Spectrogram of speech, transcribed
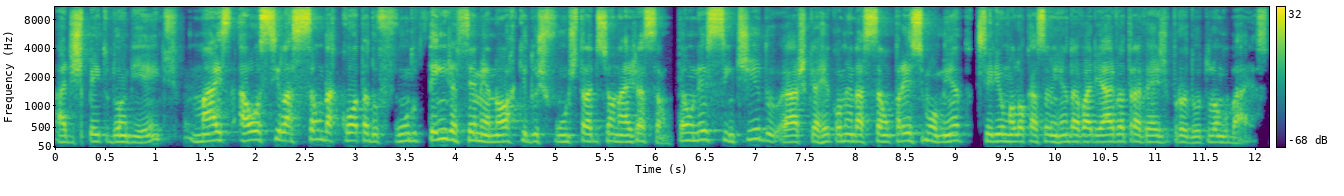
a despeito do ambiente, mas a oscilação da cota do fundo tende a ser menor que dos fundos tradicionais de ação. Então, nesse sentido, acho que a recomendação para esse momento seria uma alocação em renda variável através de produto long bias.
